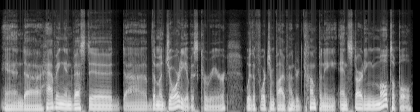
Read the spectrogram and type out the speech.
And uh, having invested uh, the majority of his career with a Fortune 500 company and starting multiple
